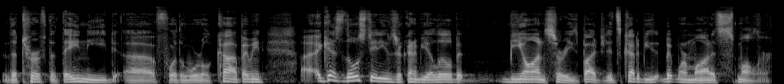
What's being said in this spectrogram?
the turf that they need uh, for the World Cup. I mean, I guess those stadiums are going to be a little bit beyond Surrey's budget. It's got to be a bit more modest, smaller.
